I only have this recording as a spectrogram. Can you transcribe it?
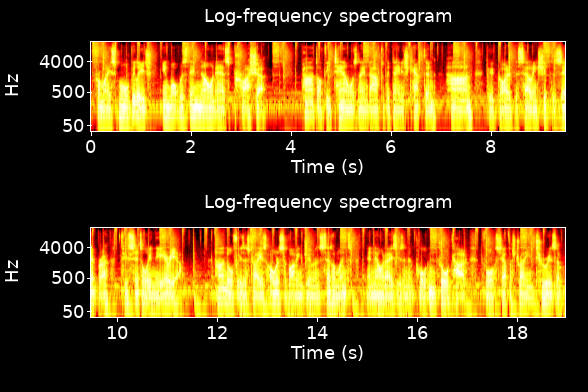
from a small village in what was then known as Prussia. Part of the town was named after the Danish captain, Hahn, who guided the sailing ship the Zebra to settle in the area. Hahndorf is Australia's oldest surviving German settlement and nowadays is an important drawcard for South Australian tourism.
